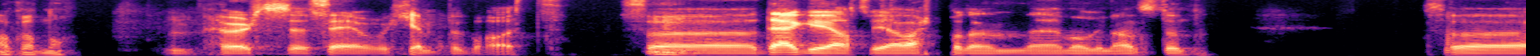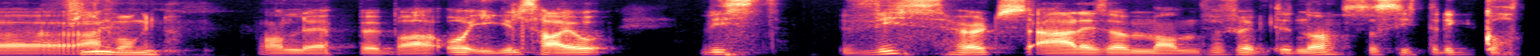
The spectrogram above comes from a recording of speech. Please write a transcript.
akkurat nå. Mm, Hurts eh, ser jo kjempebra ut. Så Mm. det er gøy at vi har vært på den eh, vogna en stund. Så Fin nei, vogn. han løper bra. Og Eagles har jo Hvis, hvis Hurts er liksom mannen for fremtiden nå, så sitter de godt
